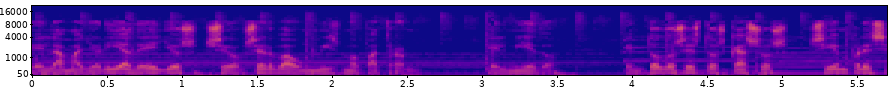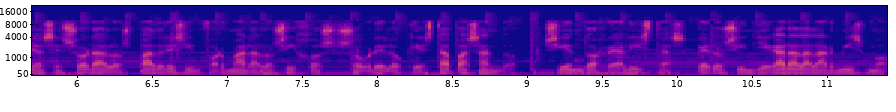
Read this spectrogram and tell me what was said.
En la mayoría de ellos se observa un mismo patrón. El miedo, en todos estos casos, siempre se asesora a los padres informar a los hijos sobre lo que está pasando, siendo realistas, pero sin llegar al alarmismo,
